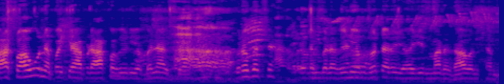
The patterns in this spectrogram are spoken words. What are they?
પાછું આવવું ને પછી આપણે આખો વીડિયો બનાવીશું. બરોબર છે? તમે બધા વીડિયો જોતા રહીએ હજી મારે ધાવન છે આમ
